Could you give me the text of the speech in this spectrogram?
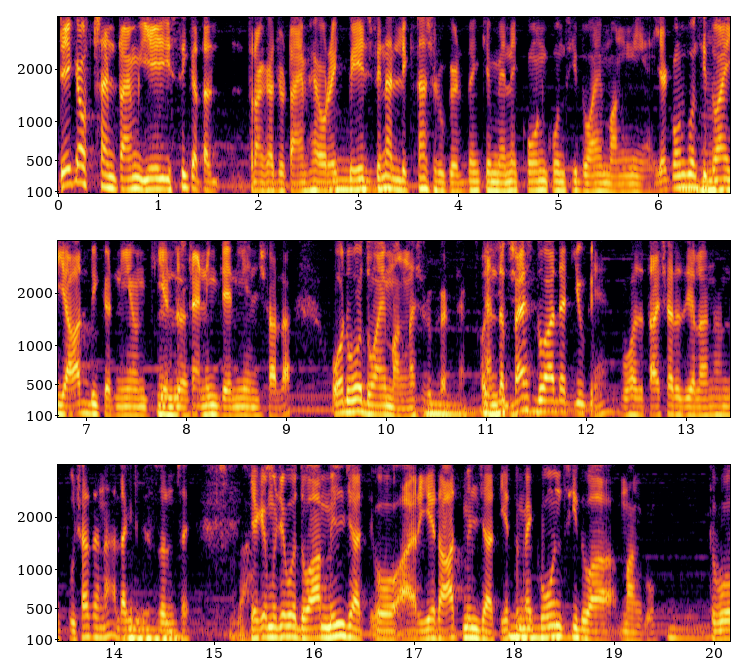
टेक आउट सम टाइम ये इसी का तरह का जो टाइम है और एक पेज पे ना लिखना शुरू कर दें कि मैंने कौन कौन सी दुआएँ मांगनी है या कौन कौन सी हम्म। दुआएँ याद भी करनी है उनकी अंडरस्टैंडिंग लेनी है इंशाल्लाह और वो दुआएँ मांगना शुरू करते हैं एंड द बेस्ट दुआ दैट यू कैन वो हज़रत आयशा रज़ी ने पूछा था ना अल्लाह के वसल्लम से क्योंकि मुझे वो दुआ मिल जाती वो ये रात मिल जाती है तो मैं हम्म। कौन सी दुआ मांगू? हम्म। तो वो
